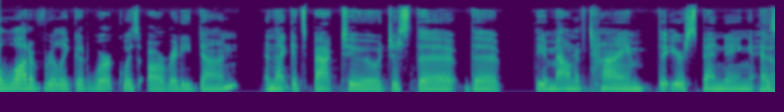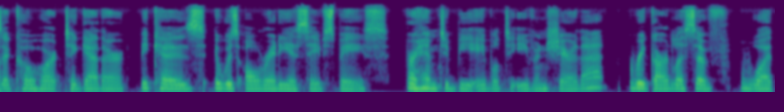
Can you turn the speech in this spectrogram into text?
a lot of really good work was already done, and that gets back to just the the the amount of time that you're spending as a cohort together because it was already a safe space for him to be able to even share that regardless of what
